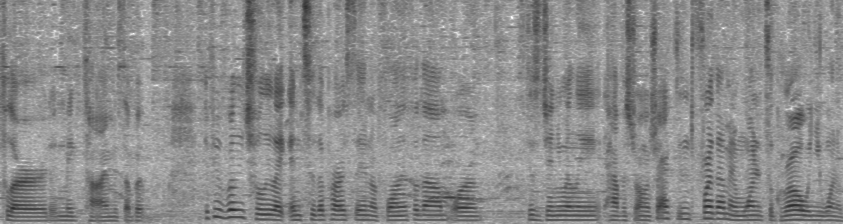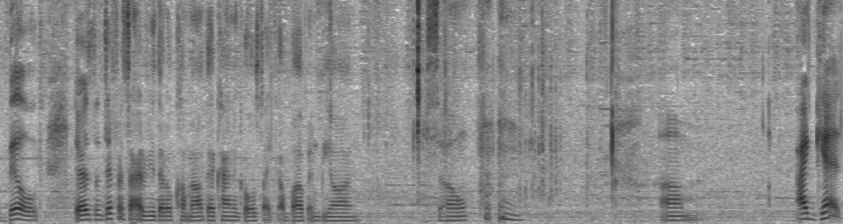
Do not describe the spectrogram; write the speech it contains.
flirt and make time and stuff, but if you're really truly like into the person or falling for them or just genuinely have a strong attraction for them and want it to grow and you want to build, there's a different side of you that'll come out that kind of goes like above and beyond. So, um, I get,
